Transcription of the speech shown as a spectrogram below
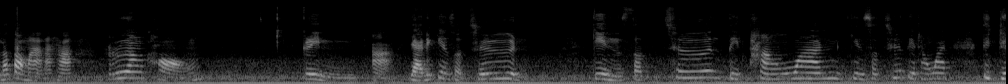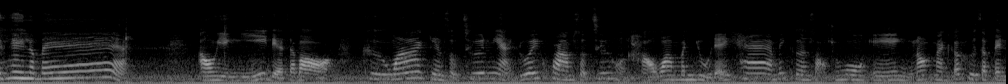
แล้วต่อมานะคะ เรื่องของกลิ่นอะอยากได้กลิ่นสดชื่นกลิ่นสดชื่น ติดทั้งวันกลิ่นสดชื่นติดทั้งวัน ติดยังไงล่ะแม่ เอาอย่างนี้เดี๋ยวจะบอก คือว่ากลิ่นสดชื่นเนี่ยด้วยความสดชื่นของเขาว่ามันอยู่ได้แค่ไม่เกิน 2 ชั่วโมงเอง นอกนั้นก็คือจะเป็น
